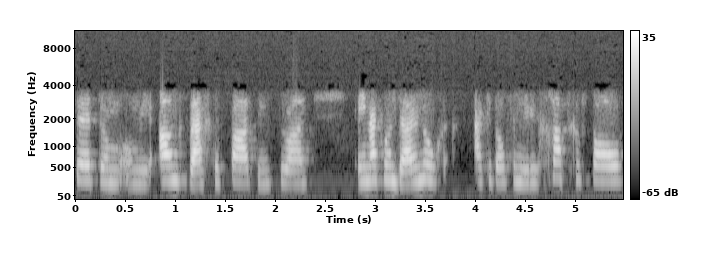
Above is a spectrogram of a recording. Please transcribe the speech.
sit om om die angs weg te vat en so aan. En ek onthou nog, ek het al van hierdie gat geval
